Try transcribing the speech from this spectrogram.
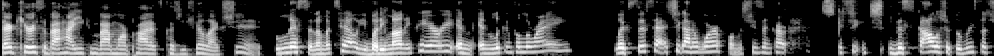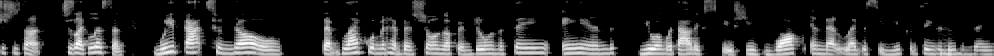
they're curious about how you can buy more products because you feel like shit. Listen, I'm gonna tell you, but Imani Perry and, and looking for Lorraine, like sis had, she got a word for me. She's encouraged. She, she, the scholarship, the research that she's done. She's like, listen, we've got to know that black women have been showing up and doing the thing and you are without excuse you walk in that legacy you continue to mm-hmm. do the mm-hmm. thing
